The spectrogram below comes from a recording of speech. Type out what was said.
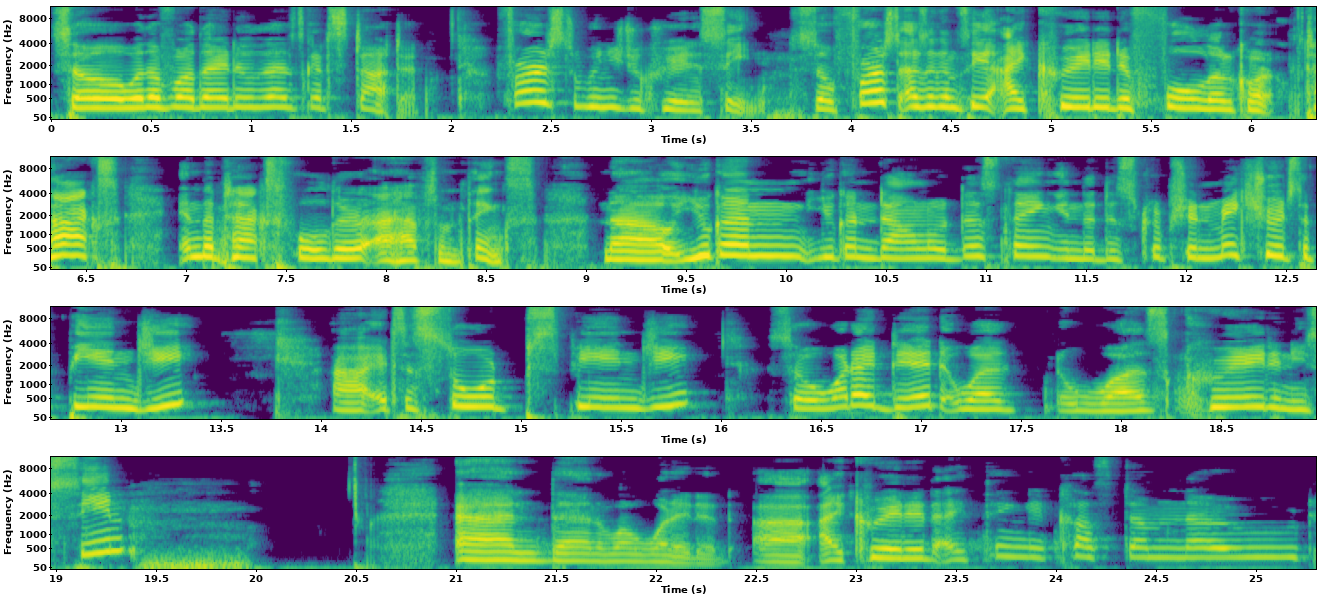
So without further ado let's get started. First we need to create a scene. So first as you can see i created a folder called tags in the tags folder i have some things. Now you can you can download this thing in the description. Make sure it's a png uh, it's a sword png so what i did was was create a new scene. And then well, what i did uh, i created i think a custom node.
